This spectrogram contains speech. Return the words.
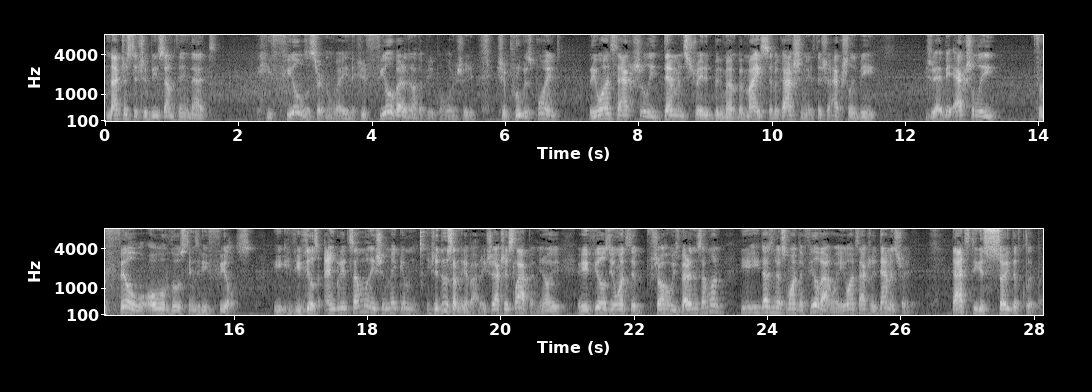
not just it should be something that he feels a certain way, that he should feel better than other people, or should he should prove his point, but he wants to actually demonstrate it, there should actually be, he should be actually fulfill all of those things that he feels. He, if he feels angry at someone, he should make him. He should do something about it. He should actually slap him. You know, if he feels he wants to show how he's better than someone, he, he doesn't just want to feel that way. He wants to actually demonstrate it. That's the yisoid of klippa.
